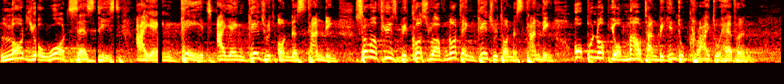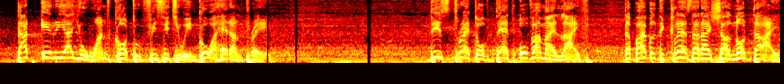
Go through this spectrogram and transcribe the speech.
Lord your word says this. I engage i engage with understanding. Some of you is because you have not engaged with understanding. Open up your mouth and begin to cry to heaven. That area you want god to visit you in go ahead and pray. This threat of death over my life the bible declares that i shall not die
